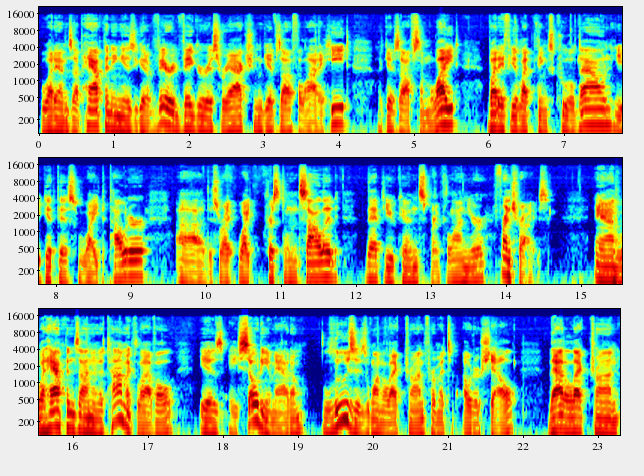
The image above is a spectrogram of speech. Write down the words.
what ends up happening is you get a very vigorous reaction, gives off a lot of heat, it gives off some light. But if you let things cool down, you get this white powder, uh, this white crystalline solid that you can sprinkle on your french fries. And what happens on an atomic level is a sodium atom loses one electron from its outer shell. That electron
